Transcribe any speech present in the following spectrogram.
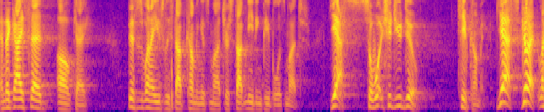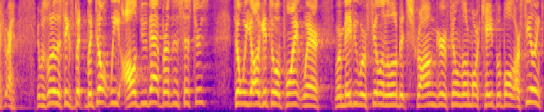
And the guy said, oh, okay, this is when I usually stop coming as much or stop needing people as much. Yes, so what should you do? Keep coming. Yes, good. Like, right. It was one of those things. But, but don't we all do that, brothers and sisters? Don't we all get to a point where, where maybe we're feeling a little bit stronger, feeling a little more capable, or feeling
